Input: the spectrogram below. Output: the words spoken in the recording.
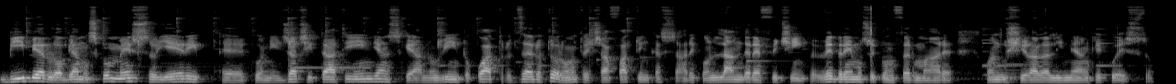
BBR lo abbiamo scommesso ieri eh, con i già citati Indians che hanno vinto 4-0 a Toronto e ci ha fatto incassare con l'under F5. Vedremo se confermare quando uscirà la linea anche questo.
